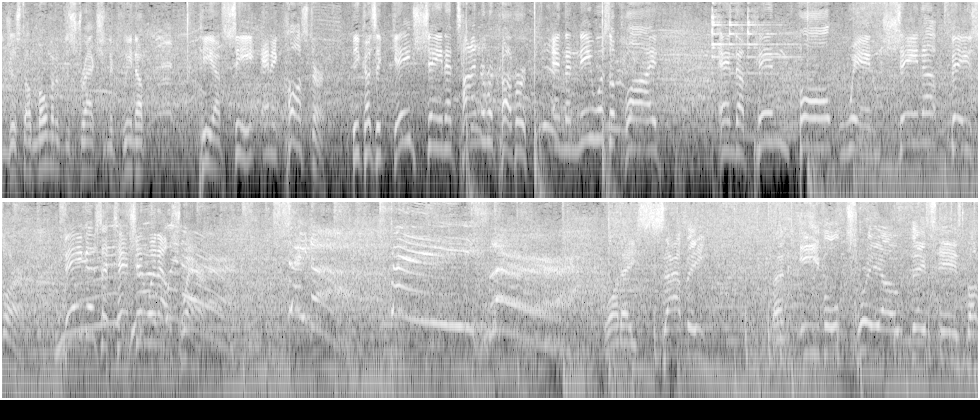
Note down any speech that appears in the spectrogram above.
in just a moment of distraction to clean up PFC, and it cost her because it gave Shayna time to recover, and the knee was applied, and a pinfall win. Shayna Baszler. Vega's attention went elsewhere. Shayna Baszler! What a savvy an evil trio this is, but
